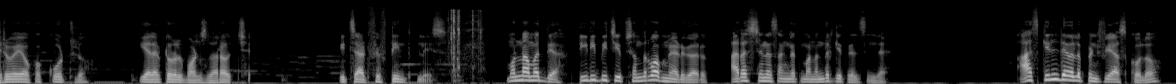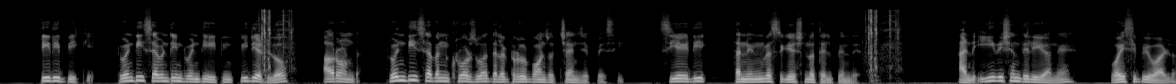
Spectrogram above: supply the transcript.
ఇరవై ఒక కోట్లు ఈ ఎలక్టోరల్ బాండ్స్ ద్వారా వచ్చాయి. ఇట్స్ అట్ ఫిఫ్టీన్త్ ప్లేస్ మొన్న మధ్య టీడీపీ చీఫ్ చంద్రబాబు నాయుడు గారు అరెస్ట్ అయిన సంగతి మనందరికీ తెలిసిందే. ఆ స్కిల్ డెవలప్మెంట్ ఫియాస్కోలో టీడీపీకి ట్వంటీ సెవెంటీన్ ట్వంటీ ఎయిటీన్ పీరియడ్లో around twenty seven crores worth electoral bonds వచ్చాయని చెప్పేసి సిఐడి తన ఇన్వెస్టిగేషన్లో తెలిపింది. అండ్ ఈ విషయం తెలియగానే వైసీపీ వాళ్ళు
